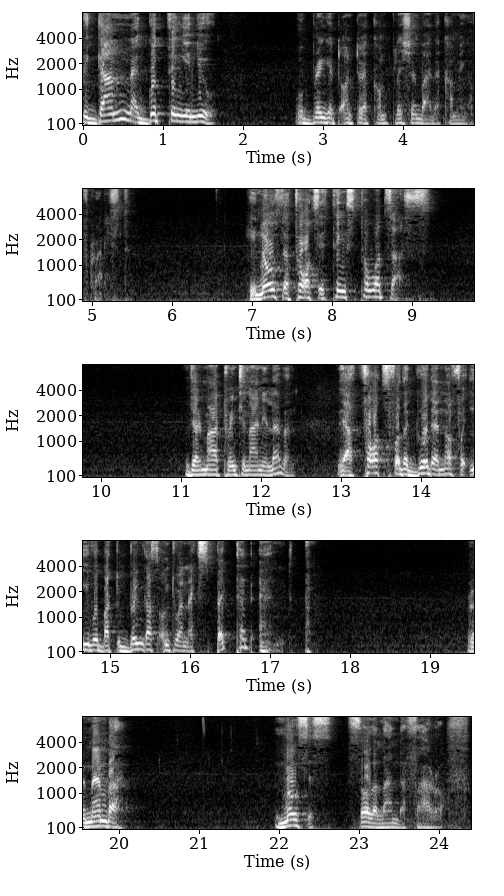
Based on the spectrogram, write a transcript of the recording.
begun a good thing in you will bring it unto a completion by the coming of Christ. He knows the thoughts he thinks towards us. Jeremiah 29 11. They are thoughts for the good and not for evil, but to bring us unto an expected end. Remember, Moses saw the land afar off.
